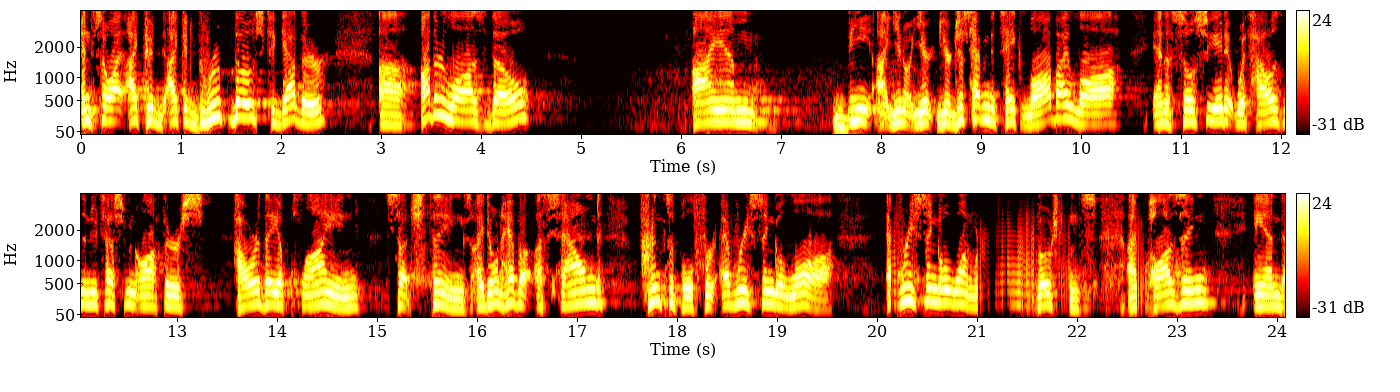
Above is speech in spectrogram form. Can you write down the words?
and so I, I, could I could group those together. Uh, other laws, though, I am be uh, you know you're, you're just having to take law by law and associate it with how is the new testament authors how are they applying such things? I don't have a, a sound principle for every single law. Every single one devotions i'm pausing and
